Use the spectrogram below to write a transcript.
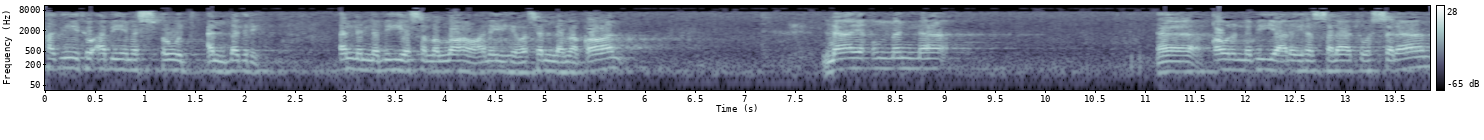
حديث أبي مسعود البدري أن النبي صلى الله عليه وسلم قال لا يؤمن آه، قول النبي عليه الصلاة والسلام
